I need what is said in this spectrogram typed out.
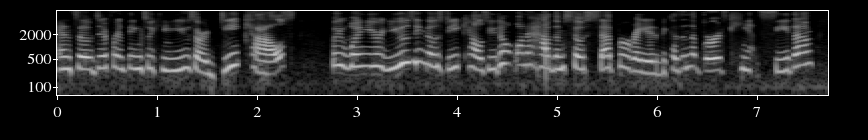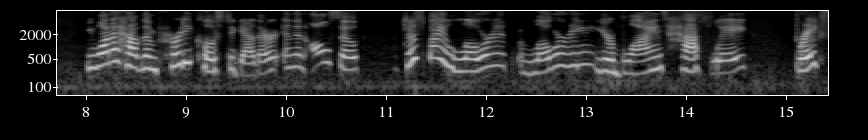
And so, different things we can use are decals. But when you're using those decals, you don't want to have them so separated because then the birds can't see them. You want to have them pretty close together. And then also, just by lower, lowering your blinds halfway, breaks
